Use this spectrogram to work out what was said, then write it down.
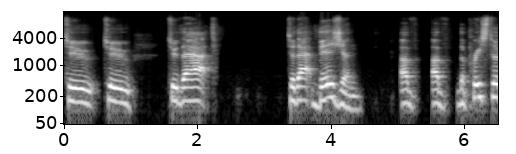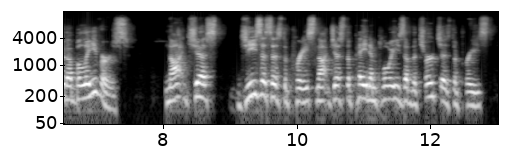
to, to, to that, to that vision of, of the priesthood of believers, not just Jesus as the priest, not just the paid employees of the church as the priest,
